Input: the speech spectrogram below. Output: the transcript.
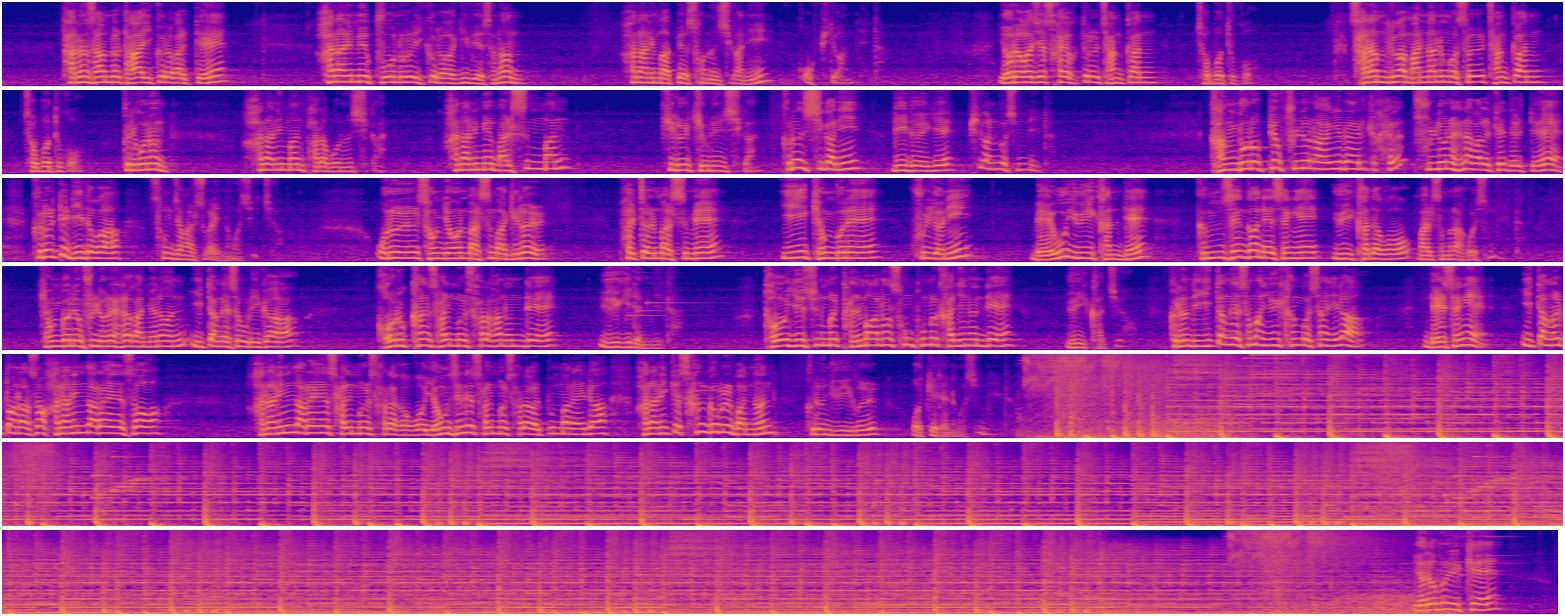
다른 사람들 다 이끌어갈 때 하나님의 구원으로 이끌어가기 위해서는 하나님 앞에 서는 시간이 꼭 필요합니다. 여러 가지 사역들을 잠깐 접어두고 사람들과 만나는 것을 잠깐 접어두고 그리고는 하나님만 바라보는 시간, 하나님의 말씀만 귀를 기울이는 시간, 그런 시간이 리더에게 필요한 것입니다. 강도 높여 훈련하게 훈련을 해나가게 될 때 그럴 때 리더가 성장할 수가 있는 것이죠. 오늘 성경은 말씀하기를 8절 말씀에 이 경건의 훈련이 매우 유익한데 금생과 내생에 유익하다고 말씀을 하고 있습니다. 경건의 훈련을 해나가면은 이 땅에서 우리가 거룩한 삶을 살아가는데 유익이 됩니다. 더 예수님을 닮아가는 성품을 가지는데 유익하죠. 그런데 이 땅에서만 유익한 것이 아니라 내 생에 이 땅을 떠나서 하나님 나라에서 하나님 나라의 삶을 살아가고 영생의 삶을 살아갈 뿐만 아니라 하나님께 상급을 받는 그런 유익을 얻게 되는 것입니다. 여러분 이렇게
